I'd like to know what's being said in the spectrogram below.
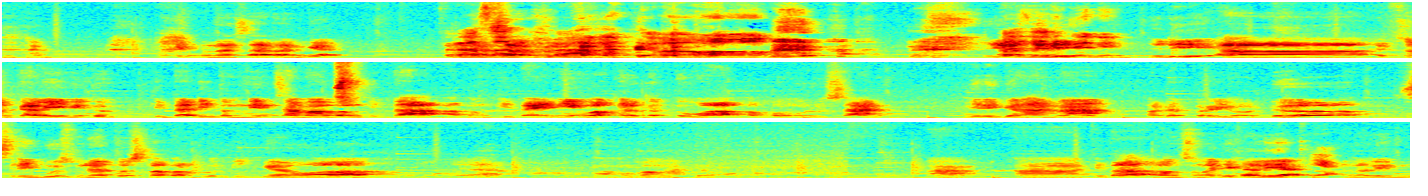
Makin penasaran nggak? Penasaran banget dong. Iya, Langsung jadi nih. Jadi uh, episode kali ini tuh kita ditemenin sama abang kita. Abang kita ini wakil ketua kepengurusan Girigana pada periode 1983 wah Ya. lama banget dong. Nah uh, kita langsung aja kali ya Iya. kenalin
